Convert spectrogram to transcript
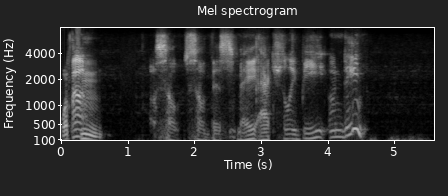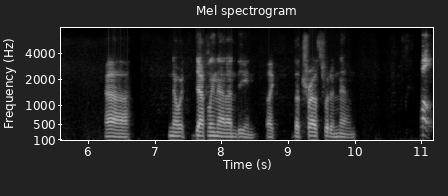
What's Uh, hmm? So, so this may actually be Undine. Uh, no, it's definitely not Undine. Like the Trust would have known. Well,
